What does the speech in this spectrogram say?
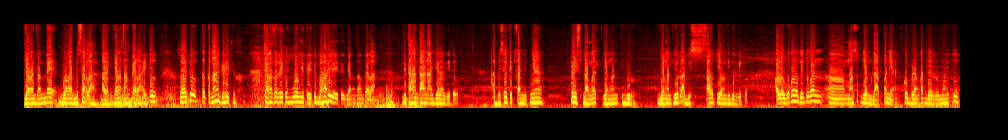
Jangan sampai buang air besar lah kalian. Jangan sampai lah. Itu soalnya itu tenaga itu. Jangan sampai kebuang gitu. Itu bahaya itu. Jangan sampai lah. Ditahan-tahan aja lah gitu. Abis itu tips selanjutnya please banget jangan tidur. Jangan tidur abis sahur tuh jangan tidur gitu. Kalau gue kan waktu itu kan uh, masuk jam 8 ya. Gue berangkat dari rumah itu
